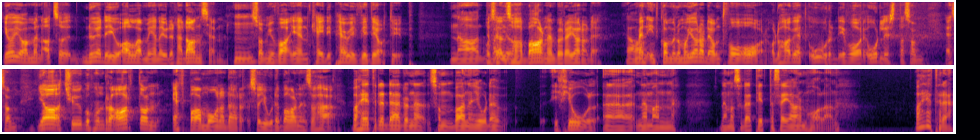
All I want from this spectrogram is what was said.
Jo, jo, men alltså nu är det ju, alla menar ju den här dansen. Mm. Som ju var i en Katy Perry-video typ. Nå, Och sen ju, så har barnen börjat göra det. ja, Men inte kommer de att göra det om två år. Och då har vi ett ord i vår ordlista som är som Ja, 2018, ett par månader, så gjorde barnen så här. Vad heter det där då när, som barnen gjorde i fjol eh, när man, när man sådär tittar sig i armhålan? Vad heter det?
